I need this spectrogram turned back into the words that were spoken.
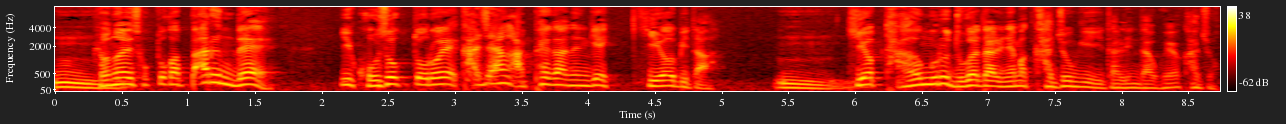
음. 변화의 속도가 빠른데 이 고속도로에 가장 앞에 가는 게 기업이다. 음, 기업 다음으로 누가 달리냐면 가족이 달린다고 해요. 가족.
